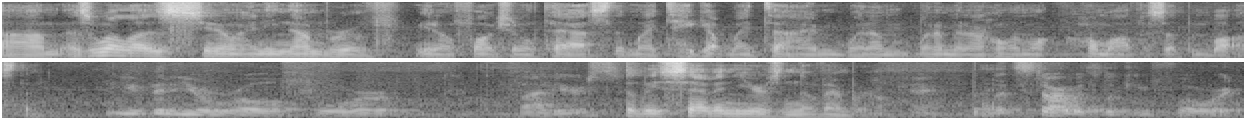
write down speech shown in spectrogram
um, as well as you know any number of you know functional tasks that might take up my time when I'm when I'm in our home home office up in Boston. You've been in your role for five years. It'll be seven years in November. Okay, right. let's start with looking forward.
